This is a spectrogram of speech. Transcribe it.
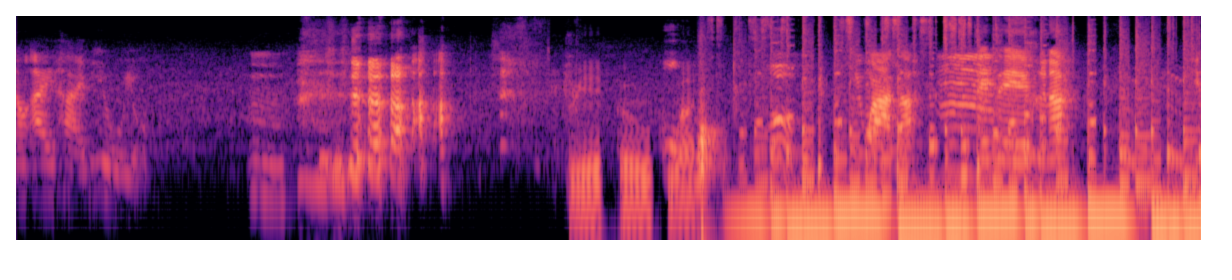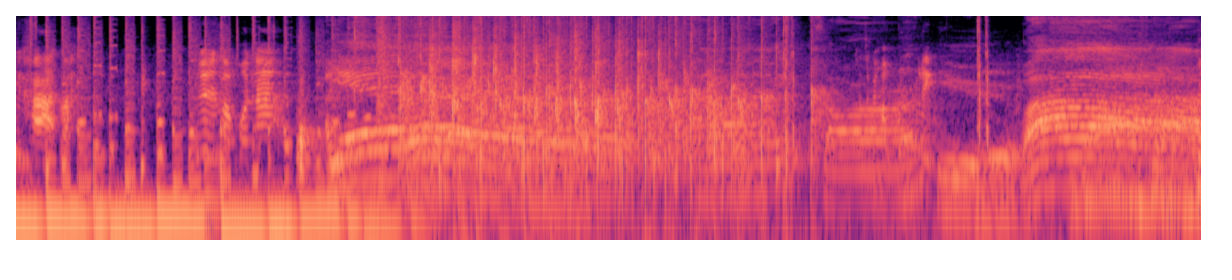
น้องไอทายพี่ยูอยู่ อืม Three, two, one. พี่วานนะเจเจคือนะ กินขาดปะเรื่องสองคนหน้าเอาเย้สองจะเป็นของกรุงกริบว้าว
